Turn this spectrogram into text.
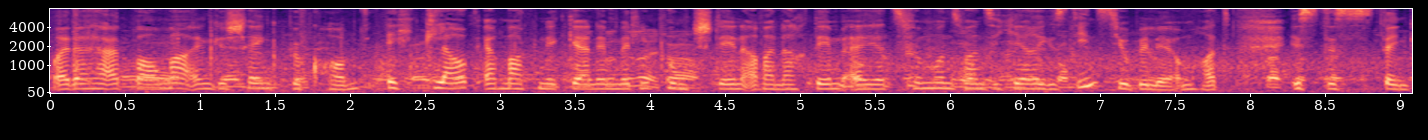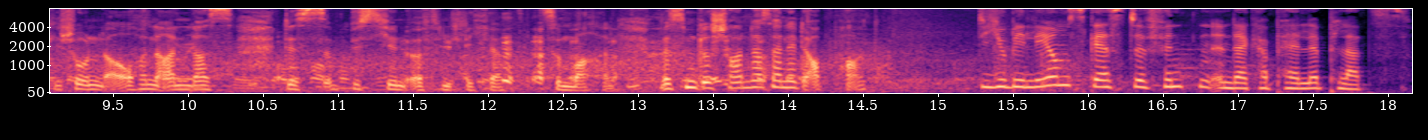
weil der Herr Baumer ein Geschenk bekommt. Ich glaube, er mag nicht gerne im Mittelpunkt stehen, aber nachdem er jetzt 25-jähriges Dienstjubiläum hat, ist das, denke ich, schon auch ein Anlass, das ein bisschen öffentlicher zu machen. Wir müssen bloß schauen, dass er nicht abhaut. Die Jubiläumsgäste finden in der Kapelle Platz.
